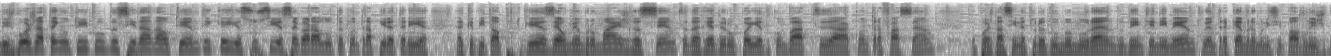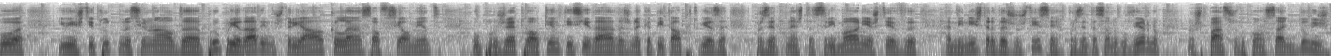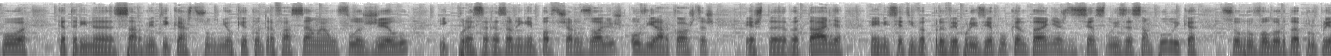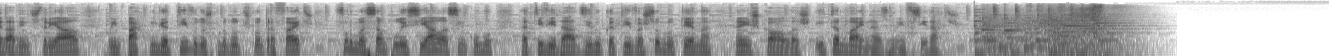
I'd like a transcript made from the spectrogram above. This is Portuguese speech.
Lisboa já tem o título de cidade autêntica e associa-se agora à luta contra a pirataria. A capital portuguesa é o membro mais recente da rede europeia de combate à contrafação depois da assinatura do memorando de entendimento entre a Câmara Municipal de Lisboa e o Instituto Nacional da Propriedade Industrial, que lança oficialmente o projeto Autenticidades na capital portuguesa. Presente nesta cerimónia esteve a Ministra da Justiça, em representação do Governo, nos passos do Conselho de Lisboa. Catarina Sarmento e Castro sublinhou que a contrafação é um flagelo e que por essa razão ninguém pode fechar os olhos ou virar costas esta batalha. A iniciativa prevê, por exemplo, campanhas de sensibilização pública sobre o valor da propriedade industrial, o impacto negativo dos produtos contrafeitos, formação policial, assim como atividades educativas sobre o tema em escolas e também nas universidades.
